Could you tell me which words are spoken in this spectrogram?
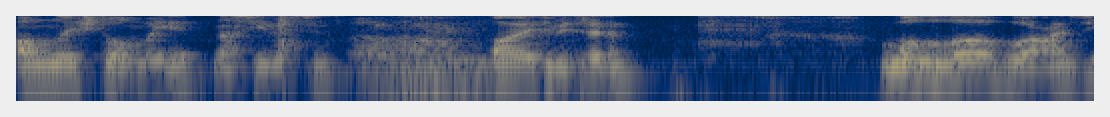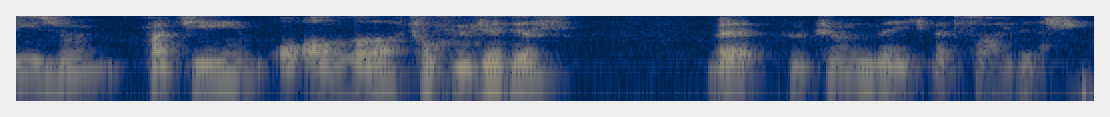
anlayışlı olmayı nasip etsin. Amin. Ayeti bitirelim. Vallahu azizun hakim. O Allah çok yücedir ve hüküm ve hikmet sahibidir.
